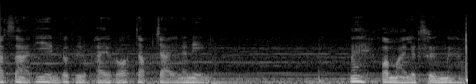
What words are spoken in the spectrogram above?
ลักษณะที่เห็นก็คือไพเราะจับใจนั่นเองแม่ความหมายลึกซึ้งนะครับ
